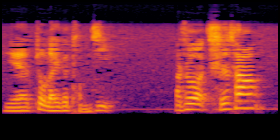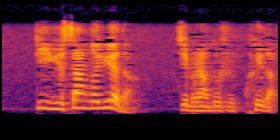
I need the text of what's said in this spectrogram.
也做了一个统计，他说持仓低于三个月的基本上都是亏的，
